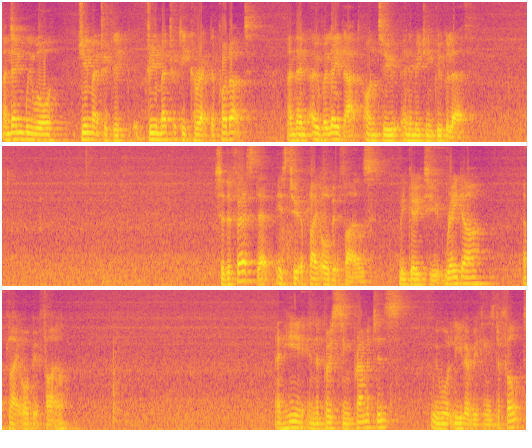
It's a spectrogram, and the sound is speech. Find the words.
and then we will geometrically, geometrically correct the product, and then overlay that onto an image in Google Earth. So the first step is to apply orbit files. We go to radar, apply orbit file. And here in the processing parameters, we will leave everything as default.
